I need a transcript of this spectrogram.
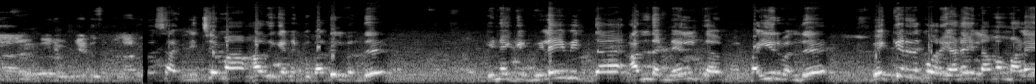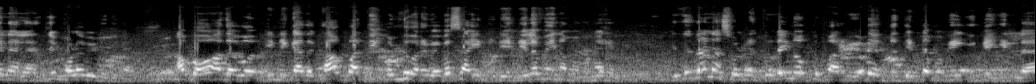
ஆஹ், நீங்க கேட்டு சொல்லலாம்னு விவசாயி நிச்சயமா அதுக்கு எனக்கு பதில் வந்து இன்னைக்கு விளைவித்த அந்த நெல் பயிர் வந்து வைக்கிறதுக்கு ஒரு இடம் இல்லாம மழை நிலைஞ்சு முளை விடுதுங்க அப்போ அதை வ- இன்னைக்கு அதை காப்பாத்தி கொண்டு வர விவசாயினுடைய நிலைமை நம்ம உணரணும். இதுதான் நான் சொல்றேன் தொலைநோக்கு பார்வையோட எந்த திட்டமுமே இங்க இல்லை.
